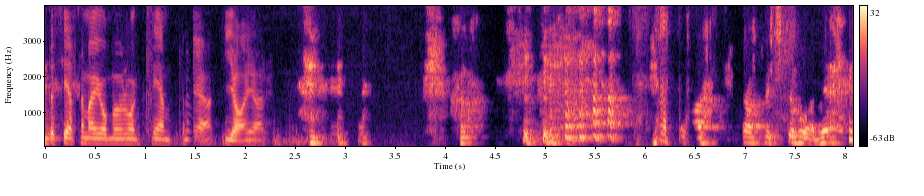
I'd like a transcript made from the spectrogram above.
Speciellt när man jobbar med de klienterna jag, jag gör. Jag förstår det.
